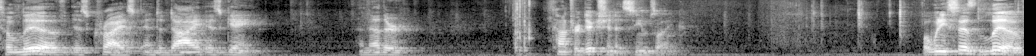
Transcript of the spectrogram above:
To live is Christ and to die is gain. Another contradiction it seems like. But when he says live,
